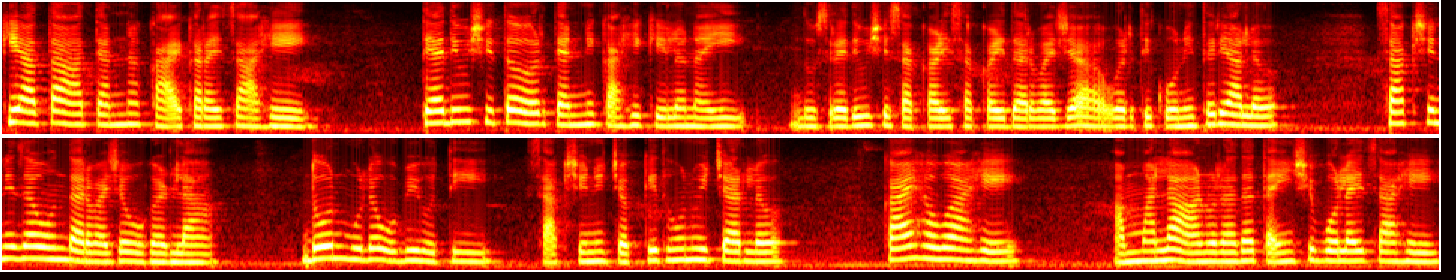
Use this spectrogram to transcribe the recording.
की आता त्यांना काय करायचं आहे? त्या दिवशी तर त्यांनी काही केलं नाही. दुसऱ्या दिवशी सकाळी सकाळी दरवाजावरती कोणीतरी आलं. साक्षीने जाऊन दरवाजा उघडला. दोन मुलं उभी होती. साक्षीने चकित होऊन विचारलं काय हवं आहे? आम्हाला अनुराधाताईंशी बोलायचं आहे.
